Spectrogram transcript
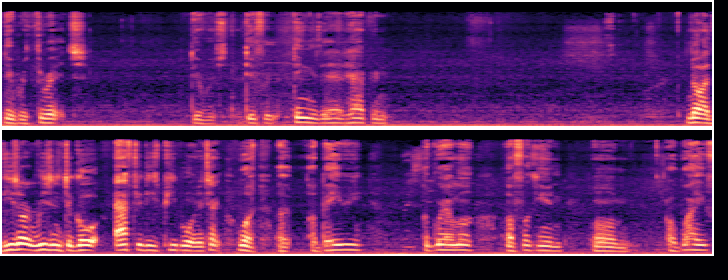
there were threats. There was different things that had happened. No, these aren't reasons to go after these people and attack. What? A, a baby, a grandma, a fucking um, a wife.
